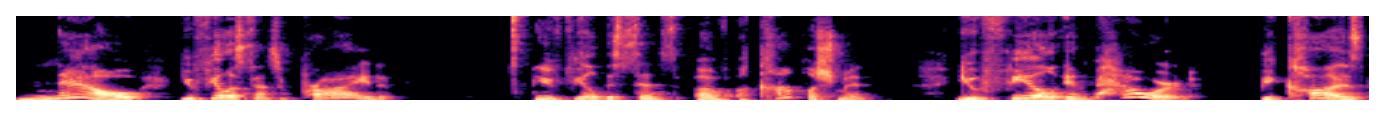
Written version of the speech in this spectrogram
Now you feel a sense of pride. You feel this sense of accomplishment. You feel empowered because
